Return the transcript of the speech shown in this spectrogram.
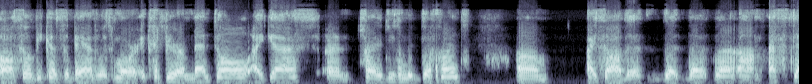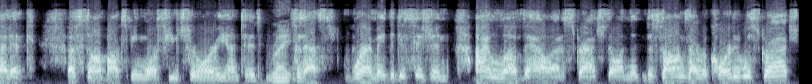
also because the band was more experimental, I guess, and trying to do something different. Um, I saw the the the, the um, aesthetic of Stompbox being more future oriented. Right. So that's where I made the decision. I love the hell out of Scratch though, and the, the songs I recorded with Scratch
